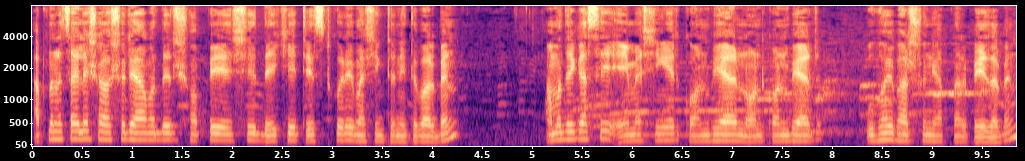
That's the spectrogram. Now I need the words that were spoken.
আপনারা চাইলে সরাসরি আমাদের শপে এসে দেখে টেস্ট করে মেশিনটা নিতে পারবেন। আমাদের কাছে এই মেশিনের কনভেয়ার নন কনভেয়ার উভয় ভার্সনই আপনারা পেয়ে যাবেন।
